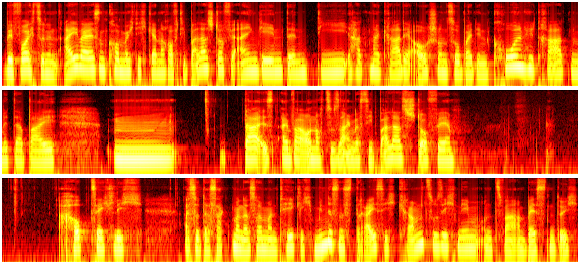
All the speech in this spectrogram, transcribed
Bevor ich zu den Eiweißen komme, möchte ich gerne noch auf die Ballaststoffe eingehen, denn die hat man gerade auch schon so bei den Kohlenhydraten mit dabei. Mm, da ist einfach auch noch zu sagen, dass die Ballaststoffe hauptsächlich, also da sagt man, da soll man täglich mindestens 30 Gramm zu sich nehmen und zwar am besten durch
